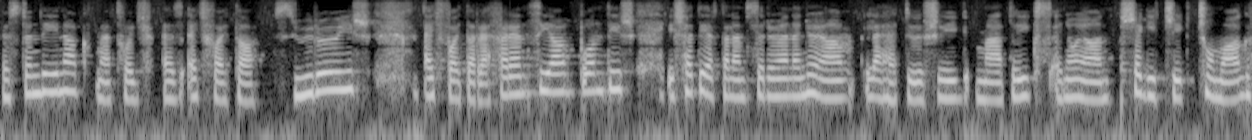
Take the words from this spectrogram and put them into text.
ösztöndíjnak, mert hogy ez egyfajta szűrő is, egyfajta referenciapont is, és hát értelemszerűen egy olyan lehetőség, mátrix, egy olyan segítségcsomag,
